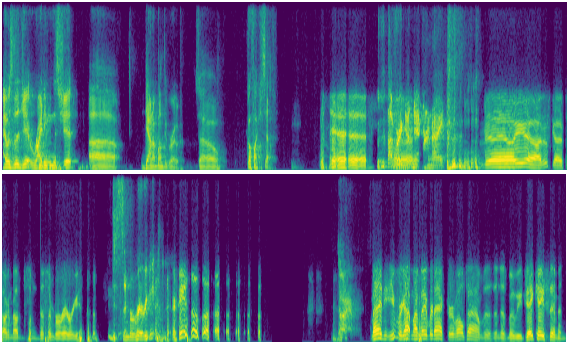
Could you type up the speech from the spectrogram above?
I was legit writing this shit uh, down a bumpy road. So go fuck yourself. I'm very good at tonight. yeah, yeah. This guy's talking about some Decemberary. Decemberary. All right. Man, you forgot my favorite actor of all times is in this movie, J.K. Simmons.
